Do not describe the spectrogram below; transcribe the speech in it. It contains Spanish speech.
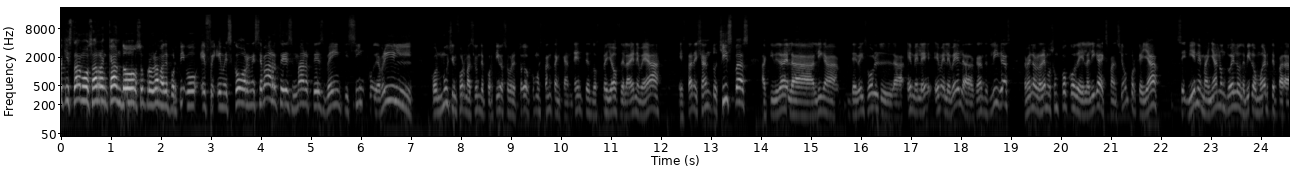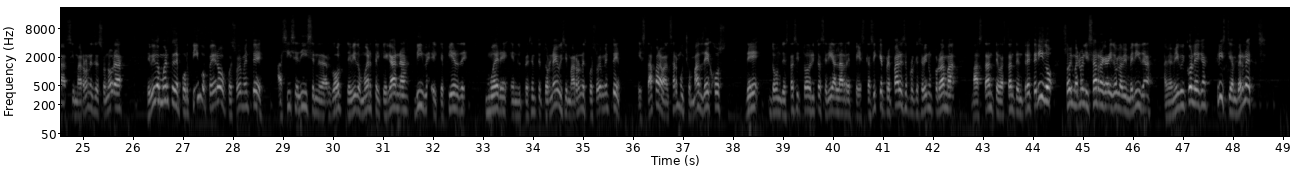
Aquí estamos arrancando su programa deportivo FM Score en este martes, martes 25 de abril, con mucha información deportiva, sobre todo cómo están tan candentes los playoffs de la NBA, están echando chispas, actividad de la Liga de Béisbol, la ML, MLB, las grandes ligas. También hablaremos un poco de la Liga de Expansión, porque ya se viene mañana un duelo debido a muerte para Cimarrones de Sonora, debido a muerte deportivo, pero pues obviamente Así se dice en el argot, debido a muerte, el que gana vive, el que pierde muere en el presente torneo. Y Cimarrones, pues obviamente está para avanzar mucho más lejos de donde está situado ahorita sería la repesca. Así que prepárense porque se viene un programa bastante, bastante entretenido. Soy Manuel Izárraga y doy la bienvenida a mi amigo y colega Cristian Bernet.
